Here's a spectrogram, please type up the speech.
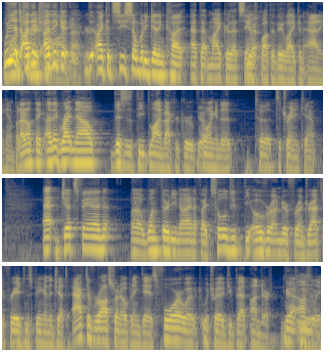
well, yeah, I think I think linebacker. I could see somebody getting cut at that Mike or that Sam Yeah. spot that they like and adding him. But I don't think I think right now this is the linebacker group going into to, to training camp. At Jets fan uh, 139, if I told you that the over under for undrafted free agents being on the Jets active roster on opening day is four, which way would you bet under? yeah, under.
